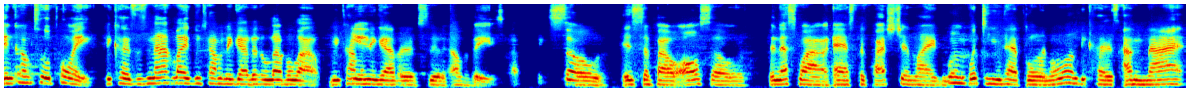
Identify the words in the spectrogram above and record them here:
and come to a point because it's not like we're coming together to level out. We're coming Yeah. together to elevate. So it's about also, and that's why I asked the question like, what, what do you have going on? Because I'm not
